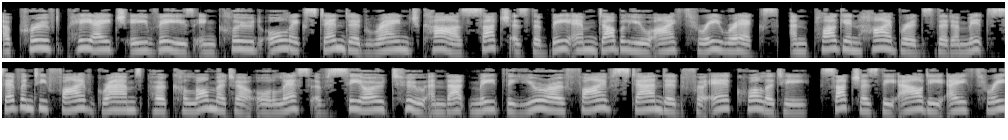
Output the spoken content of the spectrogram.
approved PHEVs include all extended-range cars such as the BMW i3 Rex, and plug-in hybrids that emit 75 grams per kilometre or less of CO2 and that meet the Euro 5 standard for air quality, such as the Audi A3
